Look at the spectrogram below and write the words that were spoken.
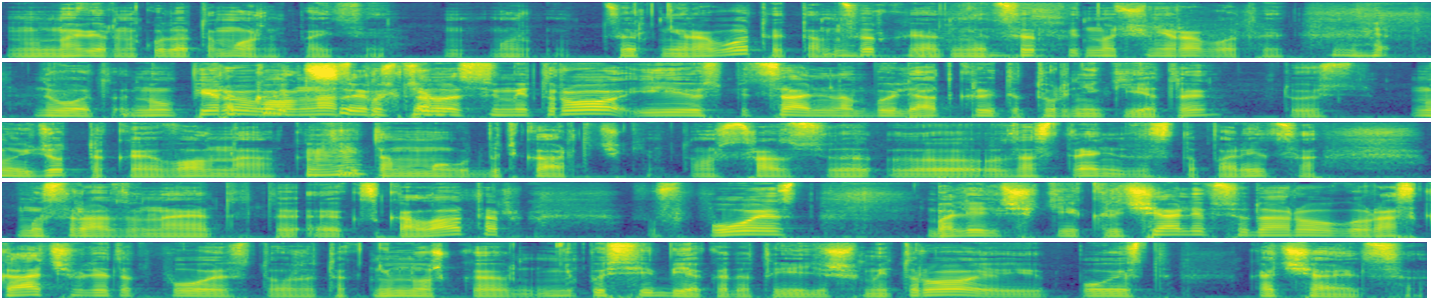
Ну, наверное, куда-то можно пойти. Может, цирк не работает, там цирк рядом. Нет, цирк ночью не работает. Нет. Вот. Ну, первая Какой волна цирк? спустилась в метро, и специально были открыты турникеты. То есть, ну, идет такая волна. Какие Мгм. там могут быть карточки? Потому что сразу все застрянет, застопорится. Мы сразу на этот э, эскалатор, в поезд. Болельщики кричали всю дорогу, раскачивали этот поезд тоже. Так немножко не по себе, когда ты едешь в метро, и поезд качается.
